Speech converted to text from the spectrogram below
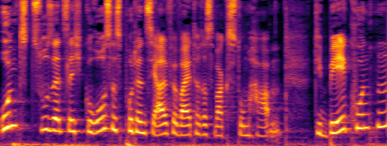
und zusätzlich großes Potenzial für weiteres Wachstum haben. Die B-Kunden,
